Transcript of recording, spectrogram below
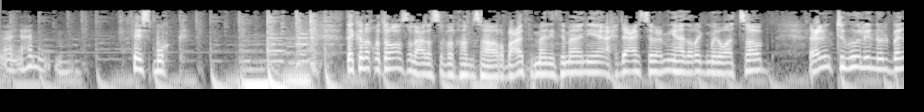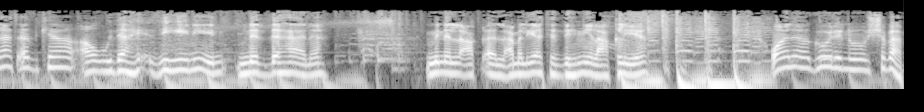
يعني فيسبوك؟ ذكر رقم التواصل على صفر خمسة أربعة ثمانية ثمانية أحد سبعمية هذا رقم الواتساب. يعني تقول إنه البنات أذكى أو ذهينين من الذهانة من العمليات الذهنية العقلية. وأنا أقول إنه الشباب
